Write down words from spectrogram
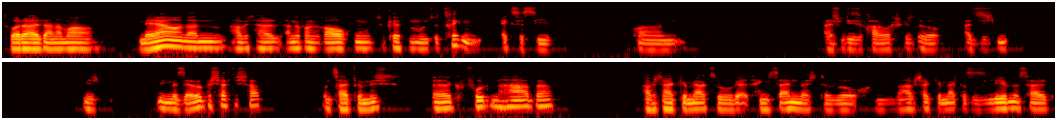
es wurde halt dann immer mehr und dann habe ich halt angefangen rauchen, zu kiffen und zu trinken, exzessiv. Und als ich mir diese Frage also als ich mich mit mir selber beschäftigt habe und Zeit für mich äh, gefunden habe, habe ich halt gemerkt, so wer ich eigentlich sein möchte. So. Und da habe ich halt gemerkt, dass das Leben ist halt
